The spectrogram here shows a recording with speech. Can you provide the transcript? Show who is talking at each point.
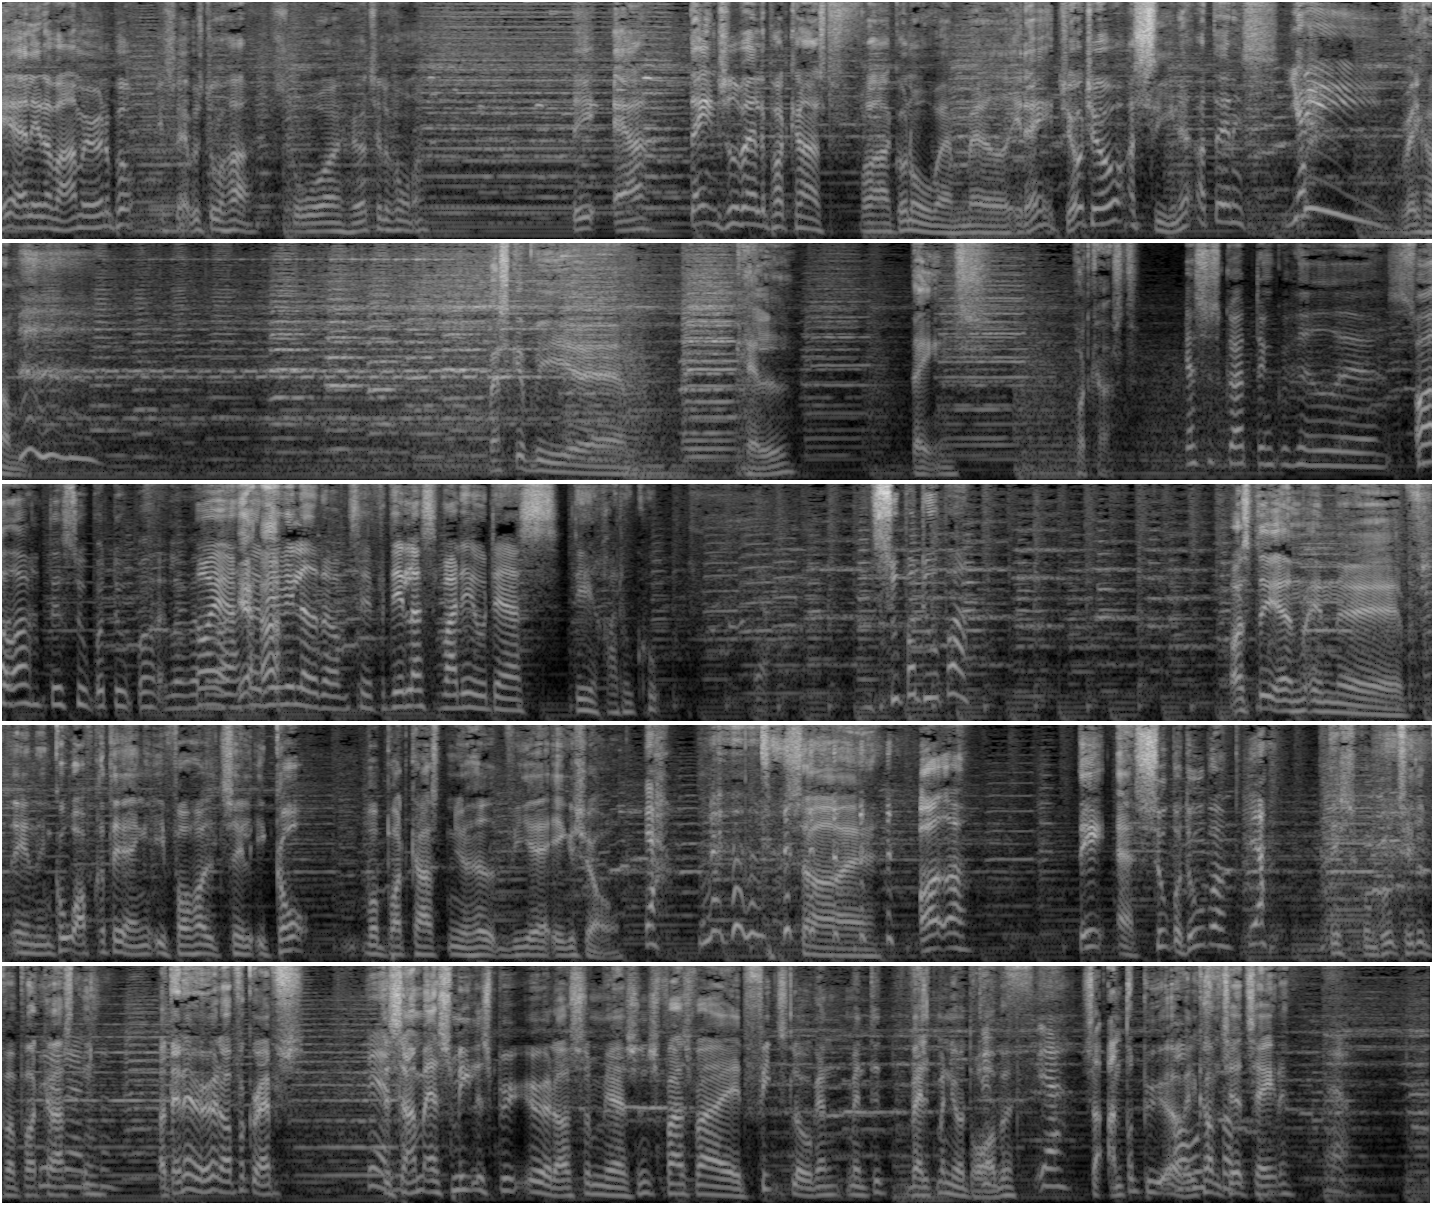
Speaker 1: Her er lidt at varme ørerne på, især hvis du har store høretelefoner. Det er dagens udvalgte podcast fra Gonova med i dag Jojo og Sine og Dennis.
Speaker 2: Yippie!
Speaker 1: Velkommen. Hvad skal vi øh, kalde dagens podcast?
Speaker 3: Jeg synes godt, den kunne hedde øh, Odder, det er super duper, eller hvad
Speaker 2: Nå
Speaker 3: det
Speaker 2: ja,
Speaker 3: var.
Speaker 2: så det, vi lavede det om til. For ellers var det jo deres... Det er ret ok. Ja. Super duper.
Speaker 1: Også det er en, en, øh, en, en god opgradering i forhold til i går, hvor podcasten jo hed Vi er ikke sjove.
Speaker 2: Ja.
Speaker 1: Så øh, Odder, det er super duper.
Speaker 2: Ja.
Speaker 1: Det er sgu en god titel på podcasten.
Speaker 2: Det det
Speaker 1: Og den er øvrigt op for grabs.
Speaker 2: Det, er
Speaker 1: Det samme er Smilets by øvrigt også, som jeg synes faktisk var et fint slogan, men det valgte man jo at droppe.
Speaker 2: Det, ja.
Speaker 1: Så andre byer er velkommen
Speaker 2: for-
Speaker 1: til at tage det.
Speaker 2: ja.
